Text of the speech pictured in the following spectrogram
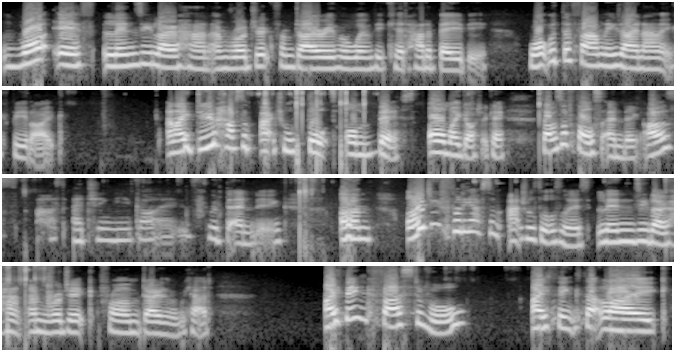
what if Lindsay Lohan and Roderick from Diary of a Wimpy Kid had a baby? What would the family dynamic be like? And I do have some actual thoughts on this. Oh my gosh, okay. So that was a false ending. I was I was edging you guys with the ending. Um, I do fully have some actual thoughts on this. Lindsay Lohan and Roderick from Diary of the Wimpy Kid. I think first of all, I think that like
